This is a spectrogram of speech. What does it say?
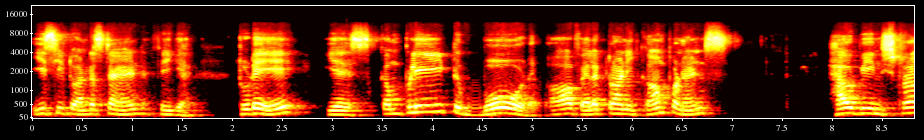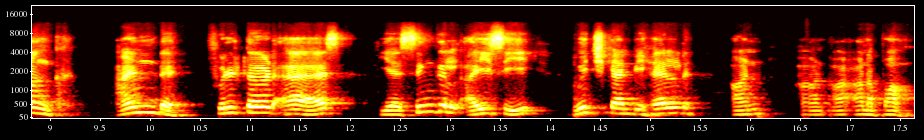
easy to understand figure. Today, yes, complete board of electronic components have been shrunk and filtered as a single IC which can be held on, on, on a palm,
